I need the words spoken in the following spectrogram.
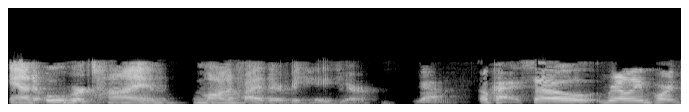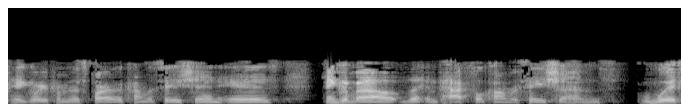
and over time modify their behavior. Yeah. Okay. So really important takeaway from this part of the conversation is think about the impactful conversations with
